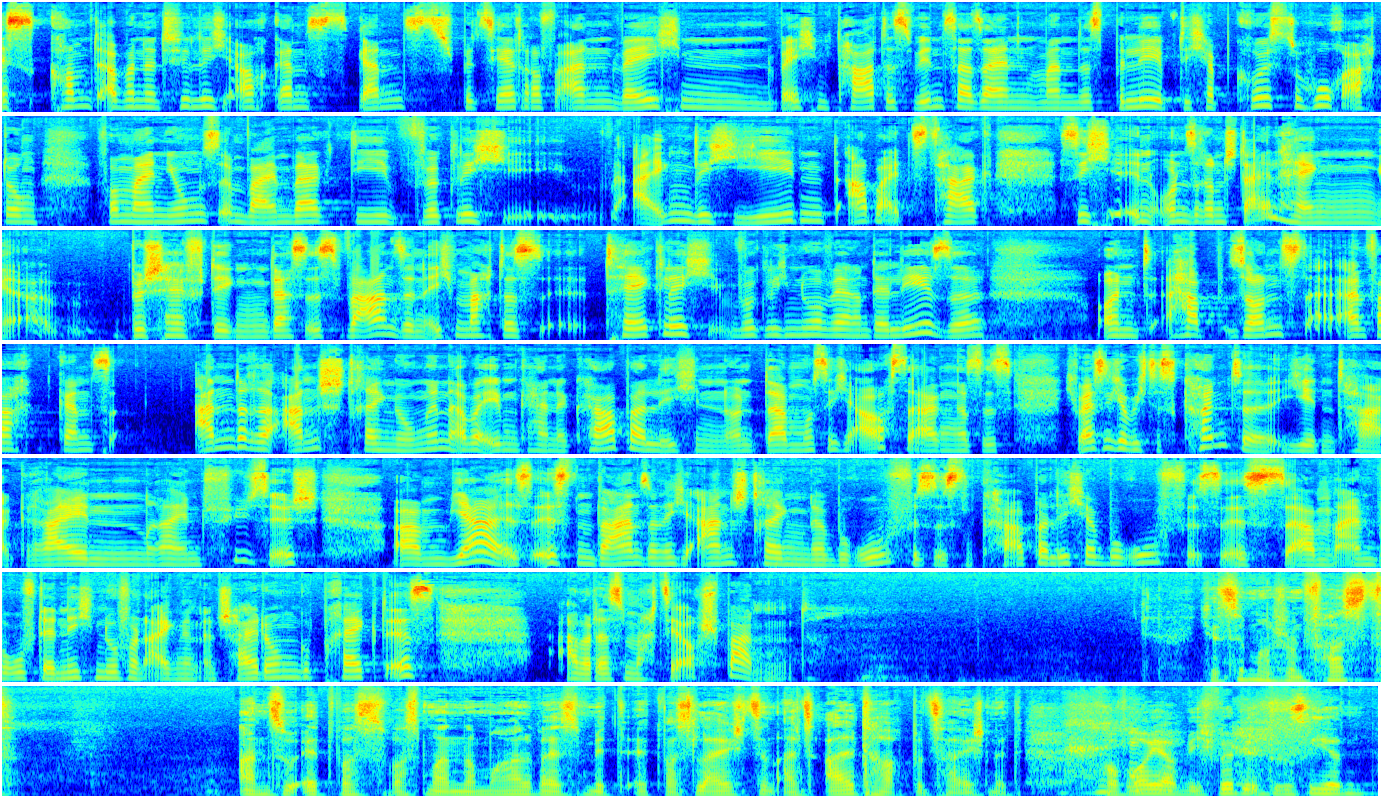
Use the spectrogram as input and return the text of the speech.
es kommt aber natürlich auch ganz, ganz speziell darauf an, welchen, welchen Part des Winzersein man das belebt. Ich habe größte Hochachtung von meinen Jungs im Weinberg, die wirklich eigentlich jeden Arbeitstag sich in unseren Steilhängen äh, beschäftigen. Das ist Wahnsinn. Ich mache das täglich wirklich nur während der Lese und habe sonst einfach ganz andere Anstrengungen, aber eben keine körperlichen. Und da muss ich auch sagen, es ist, ich weiß nicht, ob ich das könnte jeden Tag, rein, rein physisch. Ähm, ja, es ist ein wahnsinnig anstrengender Beruf. Es ist ein körperlicher Beruf. Es ist ähm, ein Beruf, der nicht nur von eigenen Entscheidungen geprägt ist. Aber das macht es ja auch spannend. Jetzt sind wir schon fast an so etwas, was man normalerweise mit etwas Leichtsinn als Alltag bezeichnet. Frau Breuer, mich würde interessieren,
